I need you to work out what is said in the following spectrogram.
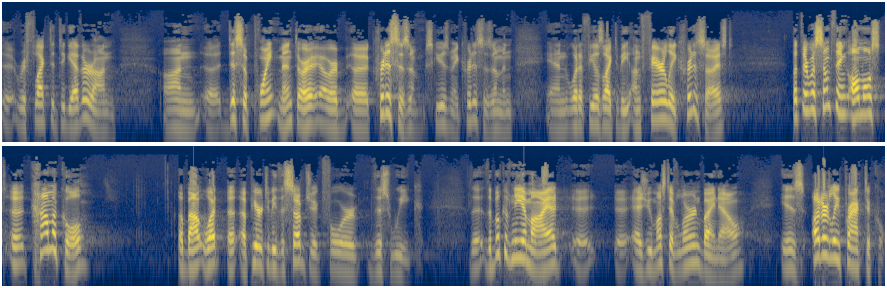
uh, reflected together on, on uh, disappointment or, or criticism, excuse me, criticism, and, and what it feels like to be unfairly criticized. But there was something almost comical about what uh, appeared to be the subject for this week. The, the book of Nehemiah, uh, uh, as you must have learned by now, is utterly practical.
